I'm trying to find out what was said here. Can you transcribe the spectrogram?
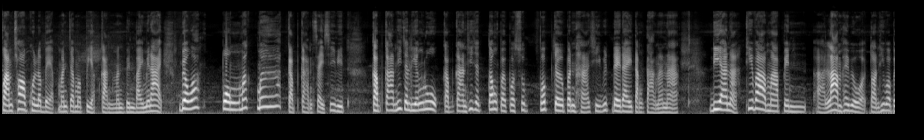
ความชอบคนละแบบมันจะมาเปรียบกันมันเป็นไปไม่ได้ เบลว่า ปงมากๆกับการใส่ชีวิต กับการที่จะเลี้ยงลูก กับการที่จะต้องไปประสบพบเจอปัญหาชีวิตใด ๆ ต่าง ๆ นานาเดียน่ะที่ว่ามาเป็นล่ามให้เบลตอนที่ว่าไป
